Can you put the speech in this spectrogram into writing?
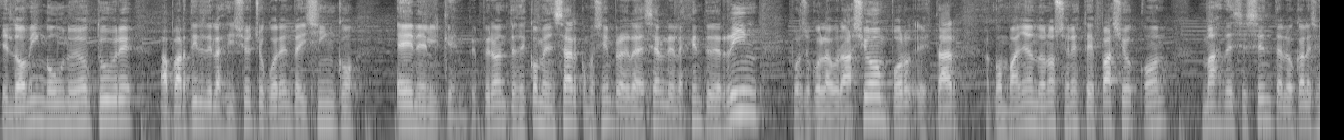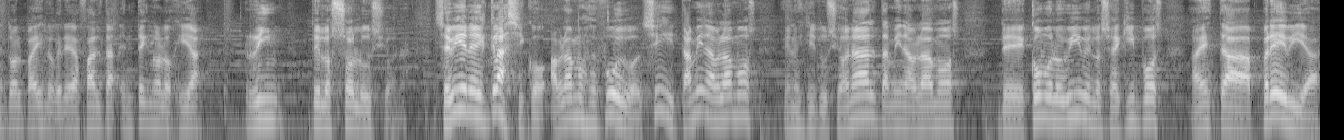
el domingo 1 de octubre a partir de las 18.45 en el Kempe. Pero antes de comenzar, como siempre, agradecerle a la gente de RIN por su colaboración, por estar acompañándonos en este espacio con más de 60 locales en todo el país, lo que le haga falta en tecnología, RIN te lo soluciona. Se viene el clásico, hablamos de fútbol, sí, también hablamos en lo institucional, también hablamos de cómo lo viven los equipos a esta previa,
